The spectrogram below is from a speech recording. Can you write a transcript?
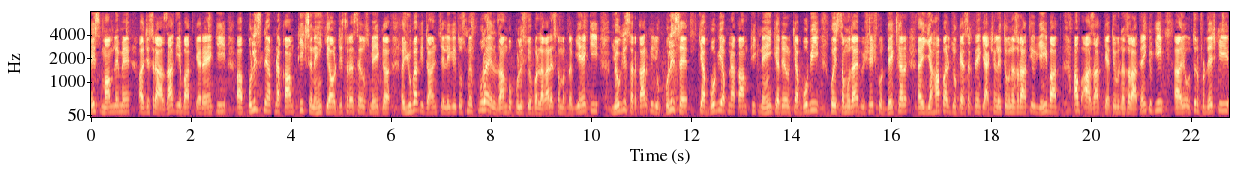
इस मामले में जिस तरह आज़ाद ये बात कह रहे हैं कि पुलिस ने अपना काम ठीक से नहीं किया और जिस तरह से उसमें एक युवा की जान चली गई तो उसमें पूरा इल्ज़ाम वो पुलिस के ऊपर लगा रहे इसका मतलब ये है कि योगी सरकार की जो पुलिस है, क्या वो भी अपना काम ठीक नहीं कर रहे और क्या वो भी कोई समुदाय विशेष को देखकर यहाँ पर जो कह सकते हैं कि एक्शन लेते हुए नज़र आती है? और यही बात अब आज़ाद कहते हुए नज़र आते हैं, क्योंकि उत्तर प्रदेश की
